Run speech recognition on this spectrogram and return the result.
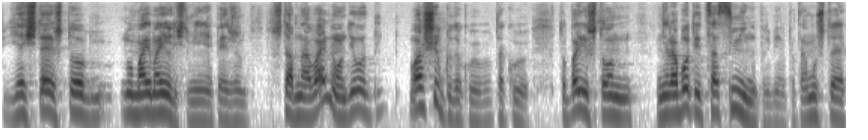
я считаю, что, ну, мое, мое личное мнение, опять же, штаб Навального, он делает ну, ошибку такую, такую, то понятно, что он не работает со СМИ, например, потому что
